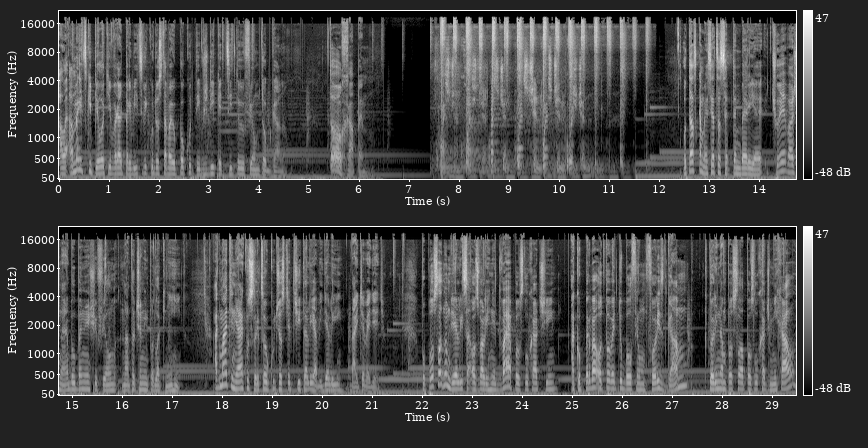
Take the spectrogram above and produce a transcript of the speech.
ale americkí piloti vraj pri výcviku dostávajú pokuty vždy, keď citujú film Top Gun. To chápem. Question, question, question. Otázka mesiaca september je, čo je váš najobľúbenejší film natočený podľa knihy? Ak máte nejakú srdcovku, čo ste čítali a videli, dajte vedieť. Po poslednom dieli sa ozvali hneď dvaja posluchači. Ako prvá odpoveď tu bol film Forrest Gump, ktorý nám poslal posluchač Michal,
